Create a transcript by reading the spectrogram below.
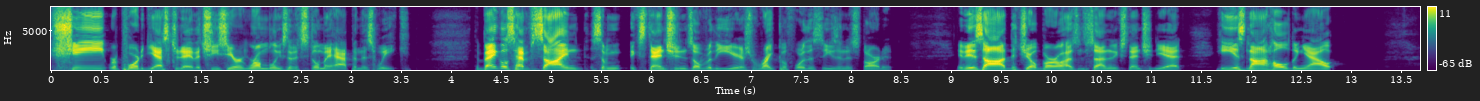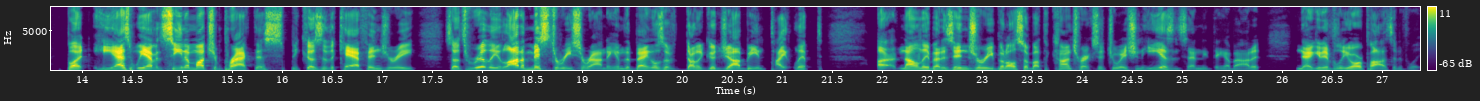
she reported yesterday that she's hearing rumblings that it still may happen this week. The Bengals have signed some extensions over the years right before the season has started. It is odd that Joe Burrow hasn't signed an extension yet. He is not holding out, but he has. We haven't seen him much in practice because of the calf injury, so it's really a lot of mystery surrounding him. The Bengals have done a good job being tight-lipped, uh, not only about his injury but also about the contract situation. He hasn't said anything about it, negatively or positively.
